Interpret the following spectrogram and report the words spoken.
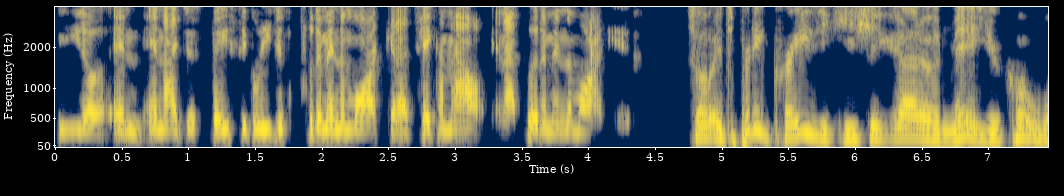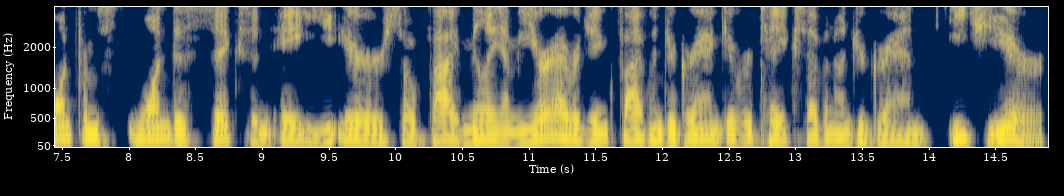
you know, and and I just basically just put them in the market. I take them out and I put them in the market. So it's pretty crazy, Keisha. You got to admit, you're one from one to six in eight years, so five million. I mean, you're averaging five hundred grand, give or take seven hundred grand each year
